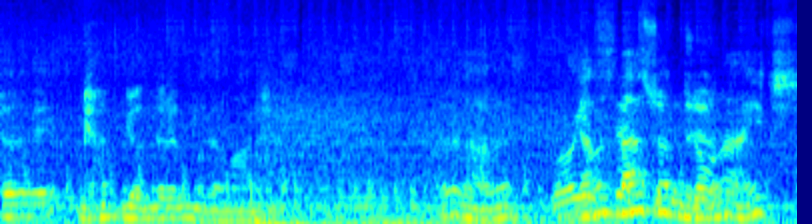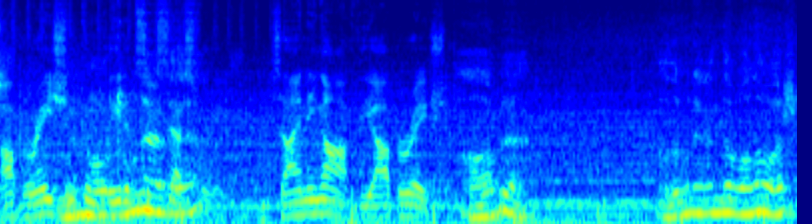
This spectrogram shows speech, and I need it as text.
şöyle bir gö- gönderelim bakalım abi. Evet abi. Yalnız 6 ben söndürüyorum ha hiç. Operation completed hortumu nerede ya? successfully. Signing off the operation. Abi adamın elinde bana var.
